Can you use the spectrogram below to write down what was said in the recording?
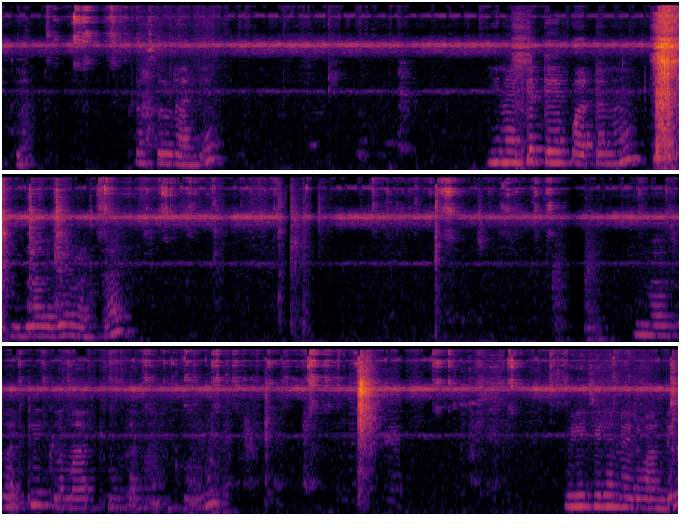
ఇట్లా ఇట్లా చూడాలి నేనైతే టేప్ పట్టను. బ్లౌజే పడతా. బ్లౌజ్ బట్టి ఇట్లా మార్కింగ్ కదా అనుకోని. ఈజీగా నిలవండి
